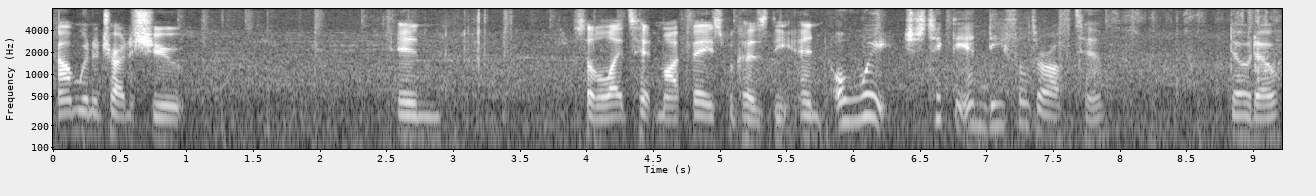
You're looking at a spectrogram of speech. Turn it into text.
I'm gonna try to shoot in so the light's hitting my face because the end, oh wait, just take the ND filter off, Tim. Dodo.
